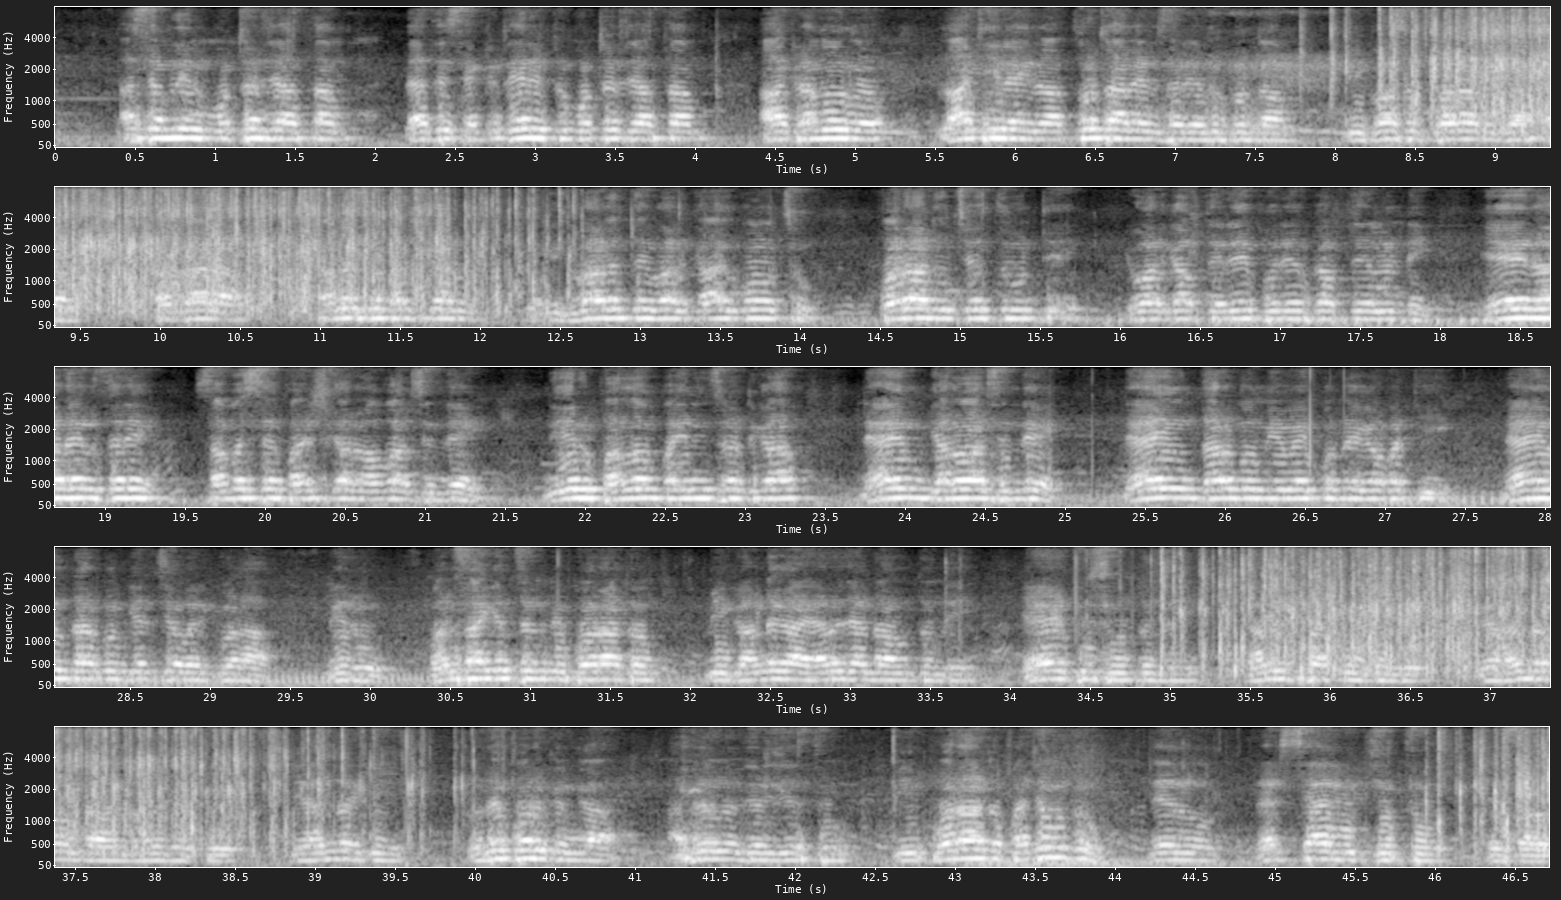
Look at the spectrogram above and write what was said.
అసెంబ్లీని ముట్టడి చేస్తాం లేకపోతే సెక్రటేరియట్ ముట్టడి చేస్తాం ఆ క్రమంలో లాఠీలైనా తోటాలైనా సరే ఎదుర్కొంటాం. మీకోసం పోరాటం చేస్తాం. తద్వారా సమస్య పరిష్కారం ఇవాళంతా ఇవాళ కాకపోవచ్చు. పోరాటం చేస్తూ ఉంటే ఇవాళ కాకపోతే రేపు రేపు కాకపోతే ఎల్లుండి. ఏ నాడైనా సరే సమస్య పరిష్కారం అవ్వాల్సిందే. నేను పల్లం పయనించినట్టుగా న్యాయం గెలవాల్సిందే. న్యాయం ధర్మం మీ వైపు ఉన్నాయి కాబట్టి న్యాయం ధర్మం గెలిచే వారికి కూడా మీరు కొనసాగించండి మీ పోరాటం. మీకు అండగా ఎర్రజెండా ఉంటుంది ఏఐటీసీ ఉంటుంది కమ్యూనిస్ట్ పార్టీ ఉంటుంది. మేమందరం ఉంటామని మనం మీ అందరికీ హృదయపూర్వకంగా అభినందన తెలియజేస్తూ ఈ పోరాట పటముకు నేను రెడ్ శారీ చెప్తూ చేస్తాను.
